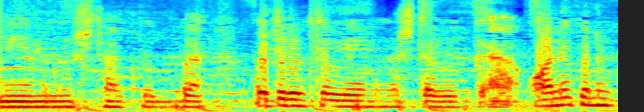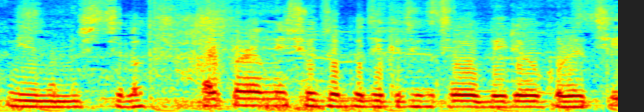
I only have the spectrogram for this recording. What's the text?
মেয়ে মানুষ থাকুক বা অতিরিক্ত মেয়ে মানুষ থাকুক। অনেক অনেক মেয়ে মানুষ ছিল। তারপর আমি বুঝে কিছু কিছু ভিডিও করেছি।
